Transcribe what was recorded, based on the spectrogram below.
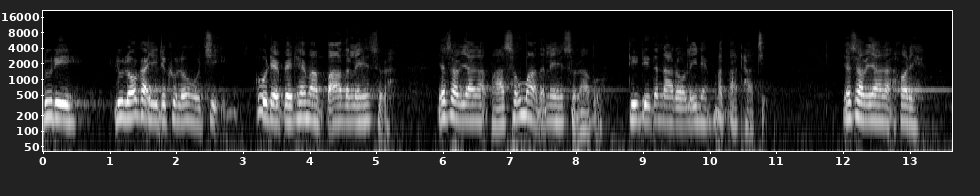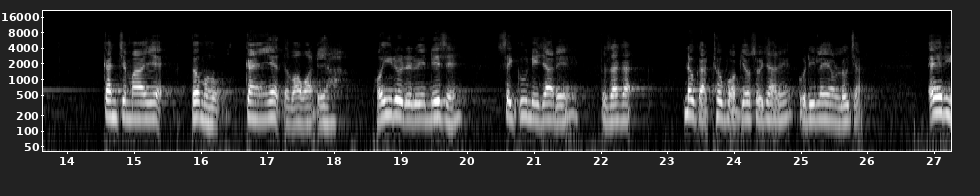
လူတွေလူလောကကြီးတစ်ခုလုံးကိုကြည့်ကိုယ်တည်းပဲထဲမှာပါတယ်လဲဆိုတာ မြတ်စွာဘုရားကဘာဆုံးမတယ်လဲဆိုတာကိုဒီဒေသနာတော်လေးနဲ့မှတ်သားထားကြည့်မြတ်စွာဘုရားကဟောတယ်ကံကြမ္မာရဲ့သို့မဟုတ်ကံရဲ့သဘာဝတရားဘုန်းကြီးတို့တွေနေ့စဉ်စိတ်ကူးနေကြတယ်ပါဇက်ကနှုတ်ကထုတ်ဖို့ပြောဆိုကြတယ်ကိုယ်ဒီလည်းရောက်လုပ်ကြတယ်အဲ့ဒီ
